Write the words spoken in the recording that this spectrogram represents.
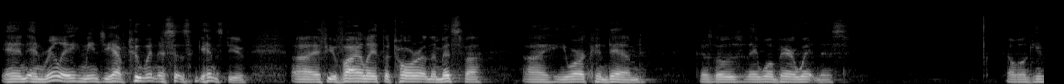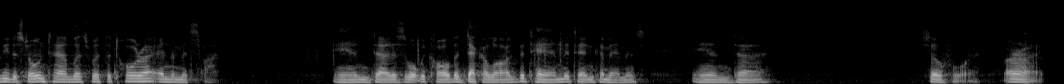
And, and really means you have two witnesses against you. Uh, if you violate the Torah and the mitzvah, uh, you are condemned because those they will bear witness. So I will give you the stone tablets with the Torah and the mitzvah. And uh, this is what we call the Decalogue, the Ten, the Ten Commandments, and uh, so forth. All right.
